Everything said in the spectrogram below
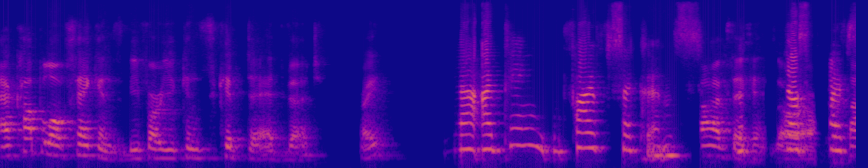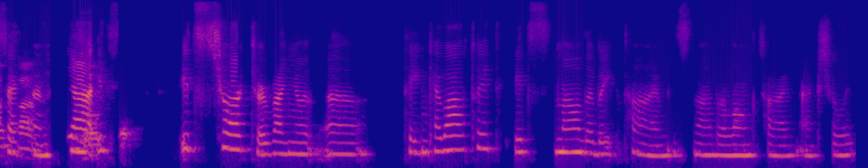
a couple of seconds before you can skip the advert, right? Yeah, I think five seconds. Five seconds. or Just five sometimes seconds. Yeah, zero it's it's shorter when you uh, think about it. It's not a big time. It's not a long time, actually.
